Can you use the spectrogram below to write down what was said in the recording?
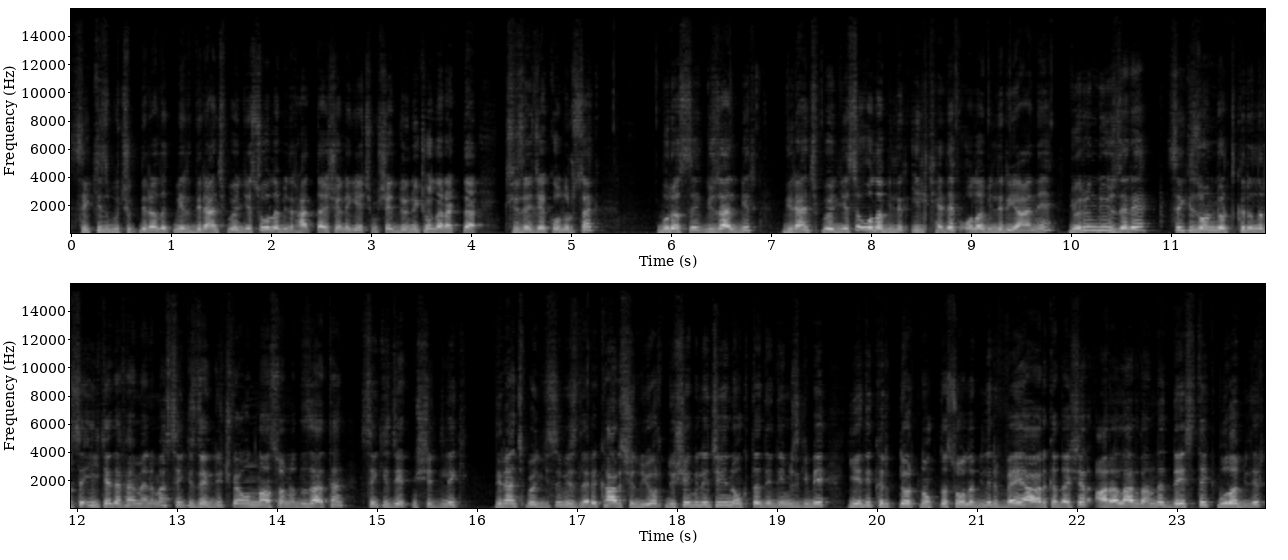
8.5 liralık bir direnç bölgesi olabilir. Hatta şöyle geçmişe dönük olarak da çizecek olursak burası güzel bir direnç bölgesi olabilir. İlk hedef olabilir yani. Göründüğü üzere 8.14 kırılırsa ilk hedef hemen hemen 8.53 ve ondan sonra da zaten 8.77'lik direnç bölgesi bizleri karşılıyor. Düşebileceği nokta dediğimiz gibi 7.44 noktası olabilir veya arkadaşlar aralardan da destek bulabilir.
